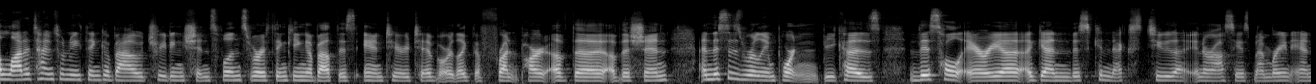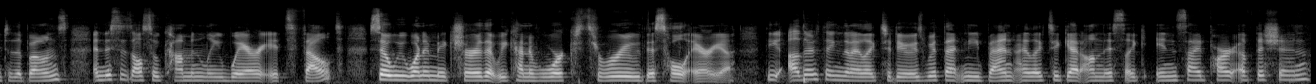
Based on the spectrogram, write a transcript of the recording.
A lot of times when we think about treating shin splints, we're thinking about this anterior tib or like the front part of the of the shin. And this is really important because this whole area, again, this connects to the interosseous membrane and to the bones. And this is also commonly where it's felt. So we want to make sure that we kind of work through this whole area. The other thing that I like to do is with that knee bent, I like to get on this like inside part of the shin.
